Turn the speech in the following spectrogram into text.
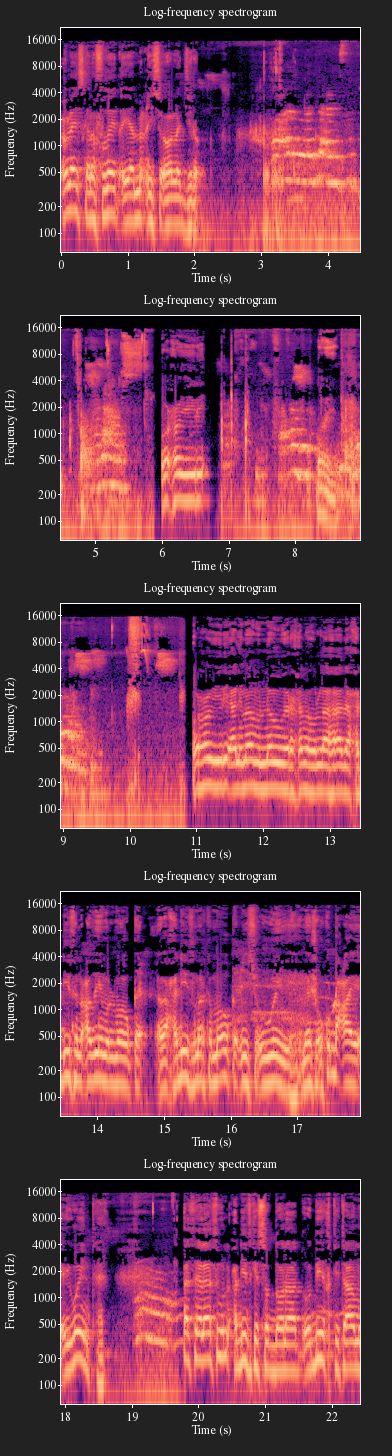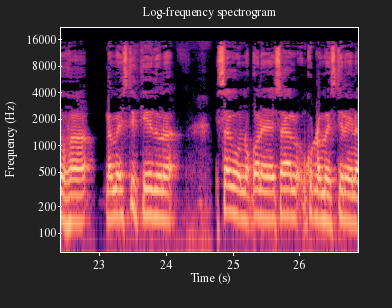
Culayskana fudayd ayaa maciisa oo la jiro. Wuxuu yiri wuxuu yidhi alimaamu nawowi raximah llah hada xadiidun cadiimu lmowqic waa xadiid marka mowqiciisa uu weyn yahay meesha uu ku dhacayo ay weyn tahay. Athalaathuun xadiidkii soddonaad wa bihi ikhtitaamuhaa dhammaystirkeeduna isagoo noqonaya isaga ku dhammaystirayna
